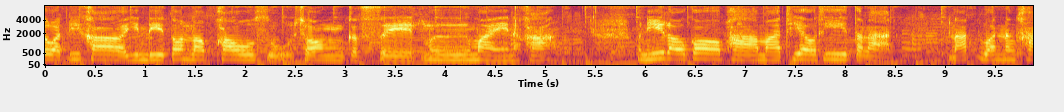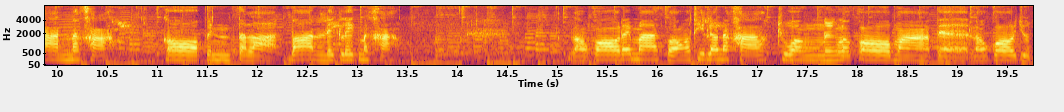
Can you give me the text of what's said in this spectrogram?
สวัสดีค่ะ ยินดีต้อนรับเข้าสู่ช่องเกษตรมือใหม่นะคะ วันนี้เราก็พามาเที่ยวที่ตลาดนัดวันอังคารนะคะ ก็เป็นตลาดบ้านเล็กๆนะคะ เราก็ได้มาสองอาทิตย์แล้วนะคะ ช่วงหนึ่งเราก็มาแต่เราก็หยุด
